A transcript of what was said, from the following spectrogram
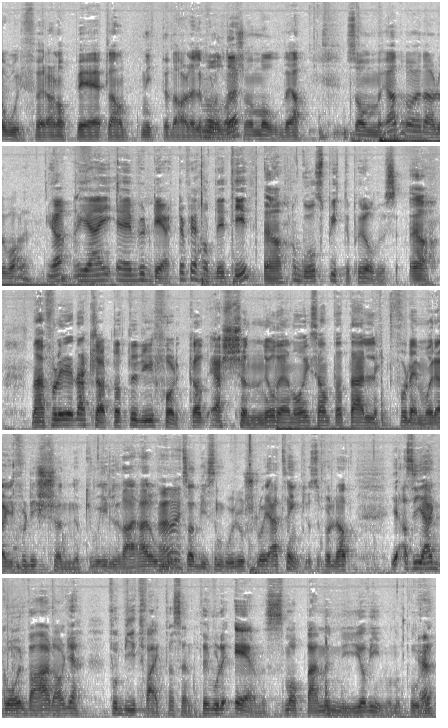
ordføreren oppe i et eller annet Nittedal eller Molde. var, så- Molde, ja. Som Ja, det var jo der du var, det. Ja, jeg eh, vurderte, for jeg hadde litt tid, Ja. å gå og spytte på rådhuset. Ja. Nei, fordi det er klart at de folka Jeg skjønner jo det nå, ikke sant? At det er lett for dem å reagere. For de skjønner jo ikke hvor ille det er her. Og motsatt vi som bor i Oslo. Jeg tenker jo selvfølgelig at jeg, Altså, jeg går hver dag jeg, forbi Tveita senter, hvor det eneste som er oppe, er Meny og Vinmonopolet.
